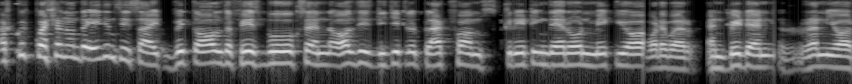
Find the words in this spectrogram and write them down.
A quick question on the agency side with all the Facebooks and all these digital platforms creating their own make your whatever and bid and run your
